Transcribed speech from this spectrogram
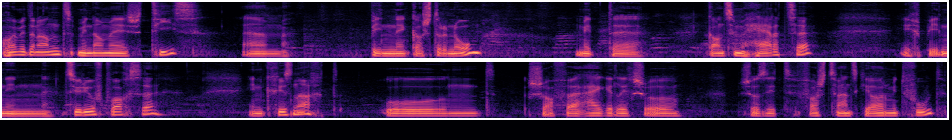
Hallo miteinander, mein Name ist Thies. Ähm, bin Gastronom mit äh, ganzem Herzen. Ich bin in Zürich aufgewachsen, in Küsnacht und arbeite eigentlich schon, schon seit fast 20 Jahren mit Food.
